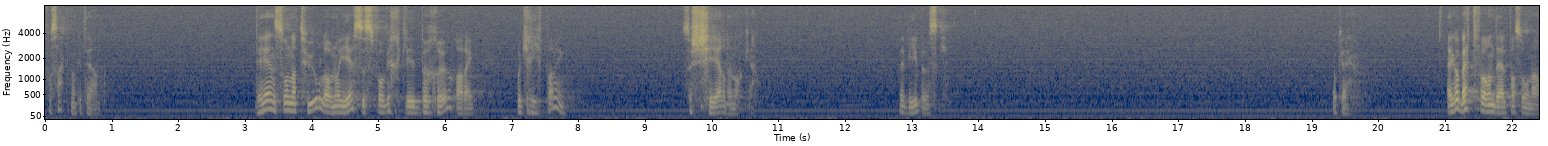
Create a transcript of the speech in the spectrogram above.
for å sagt noe til han. Det er en sånn naturlov når Jesus får virkelig berøre deg og gripe deg. Så skjer det noe. Det er bibelsk. Ok. Jeg har bedt for en del personer.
